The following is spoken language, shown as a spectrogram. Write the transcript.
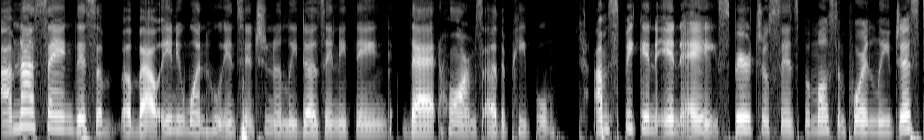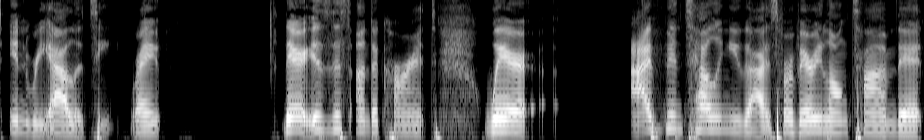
I'm not saying this ab- about anyone who intentionally does anything that harms other people. I'm speaking in a spiritual sense, but most importantly, just in reality, right? There is this undercurrent where I've been telling you guys for a very long time that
